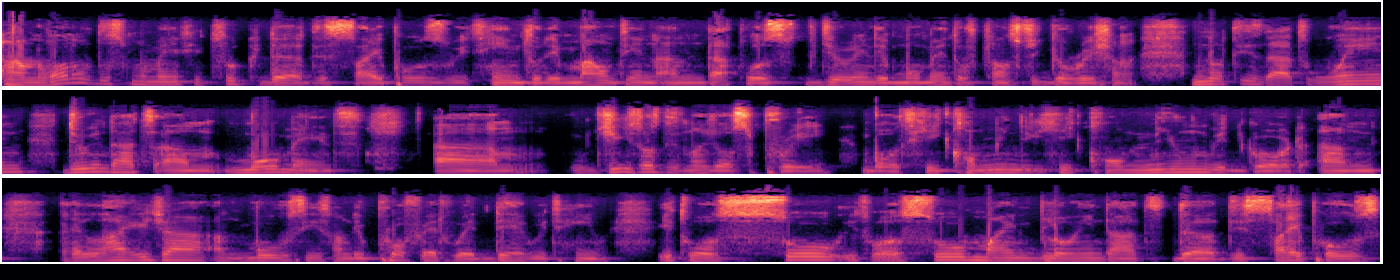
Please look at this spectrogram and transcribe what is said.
And one of those moments, he took the disciples with him to the mountain, and that was during the moment of transfiguration. Notice that when during that um, moment, um, Jesus did not just pray, but he communed, he communed with God, and Elijah and Moses and the prophet were there with him. It was so it was so mind blowing that the disciples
